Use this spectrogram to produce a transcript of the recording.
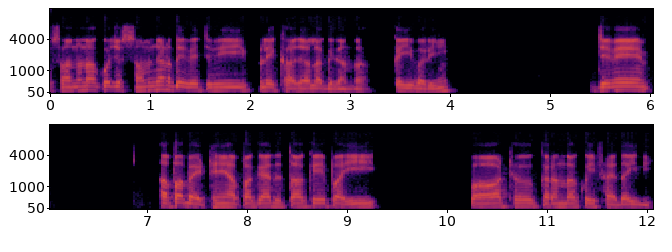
ਸਾਨੂੰ ਨਾ ਕੁਝ ਸਮਝਣ ਦੇ ਵਿੱਚ ਵੀ ਭਲੇਖਾ ਜਾ ਲੱਗ ਜਾਂਦਾ। ਕਈ ਵਾਰੀ। ਜਿਵੇਂ ਆਪਾਂ ਬੈਠੇ ਆ, ਆਪਾਂ ਕਹਿ ਦਿੱਤਾ ਕਿ ਭਾਈ ਪਾਠ ਕਰਨ ਦਾ ਕੋਈ ਫਾਇਦਾ ਹੀ ਨਹੀਂ।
